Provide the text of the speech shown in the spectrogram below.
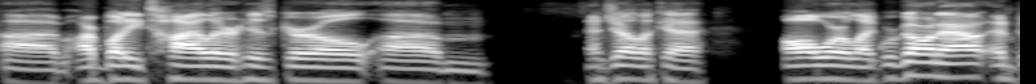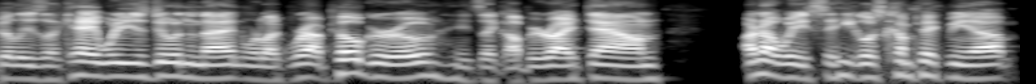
uh, our buddy Tyler, his girl, um, Angelica, all were like, we're going out. And Billy's like, hey, what are you doing tonight? And we're like, we're at Pilguru. He's like, I'll be right down. Oh, no, wait. So he goes, come pick me up.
